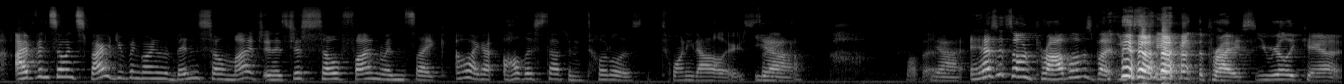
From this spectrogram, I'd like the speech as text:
I've been so inspired. You've been going to the bins so much, and it's just so fun when it's like, oh, I got all this stuff, and total is twenty dollars. yeah, love it. yeah. It has its own problems, but you just can't beat the price. You really can't.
